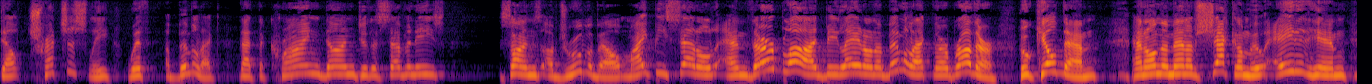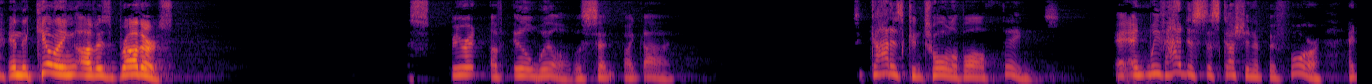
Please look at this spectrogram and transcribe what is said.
dealt treacherously with Abimelech that the crime done to the 70s sons of Jerubbaal might be settled and their blood be laid on Abimelech, their brother, who killed them, and on the men of Shechem who aided him in the killing of his brothers. A spirit of ill will was sent by God. God is control of all things. And we've had this discussion before. And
